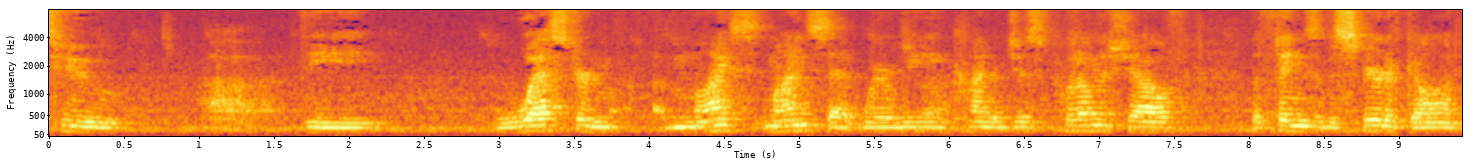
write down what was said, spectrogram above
to uh, the Western mi- mindset where we kind of just put on the shelf the things of the Spirit of God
